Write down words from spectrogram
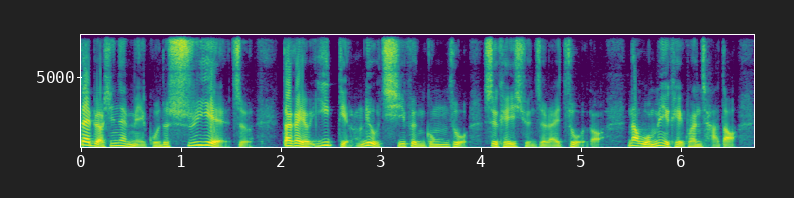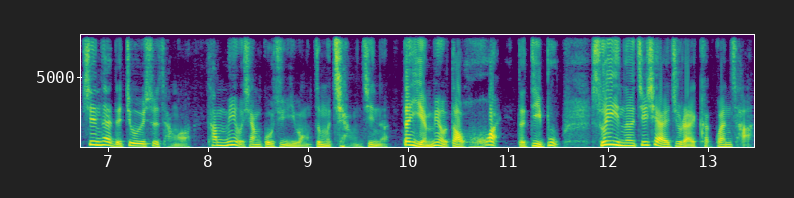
代表现在美国的失业者大概有一点六七份工作是可以选择来做的。那我们也可以观察到，现在的就业市场啊，它没有像过去以往这么强劲了，但也没有到坏的地步，所以呢，接下来就来看观察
